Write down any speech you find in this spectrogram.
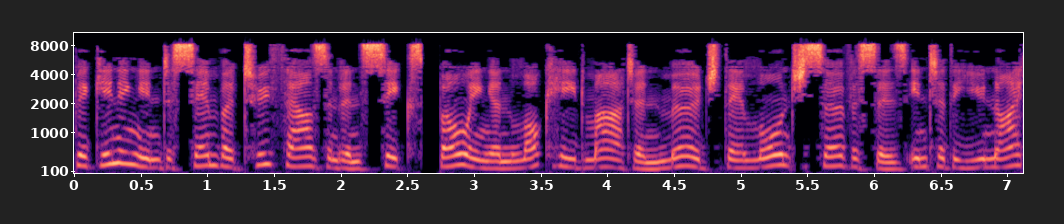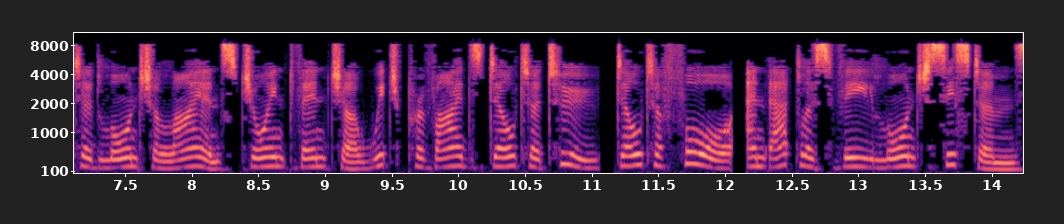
Beginning in December 2006, Boeing and Lockheed Martin merged their launch services into the United Launch Alliance joint venture which provides Delta II, Delta IV, and Atlas V launch systems,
